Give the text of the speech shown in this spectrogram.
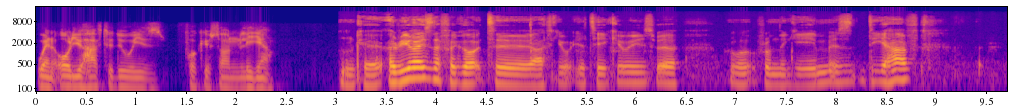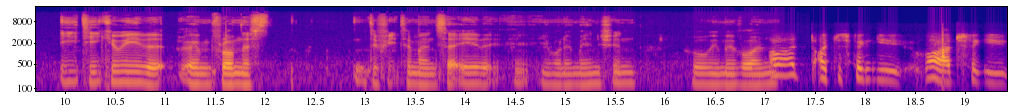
when all you have to do is focus on Liga. Okay, I realised I forgot to ask you what your takeaways were from the game. Is do you have a takeaway that um, from this defeat to Man City that you want to mention? Before we move on? Oh, I, I, just think you. Well, I just think you.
